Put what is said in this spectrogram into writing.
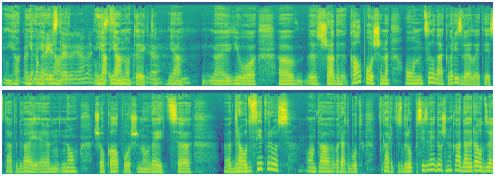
Jā, vai jā, no priestera, jā, jā, jā, jā, noteikti, jā. jā. Mm jo šāda kalpošana un cilvēki var izvēlēties tātad vai nu, šo kalpošanu veids draudzes ietveros, un tā varētu būt karitas grupas izveidošana kādā draudzē,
